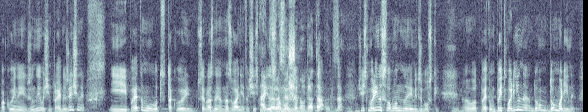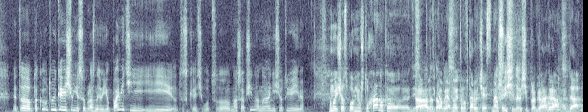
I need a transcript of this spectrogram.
покойной жены, очень правильной женщины. И поэтому вот такое своеобразное название. Это в честь а Марины это Соломонны. разрешено, да? Да, вот? да. Угу. В честь Марины Соломонны Меджибовской. Угу. Вот, поэтому Бейт Марина, дом, дом Марины. Это такое вот увековечивание своеобразное ее памяти. И, так сказать, вот наша община, она несет ее имя. Ну, мы еще вспомним, что Ханука 10 да, да, декабря, да, но это во второй части нашей очень программы. программы да.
